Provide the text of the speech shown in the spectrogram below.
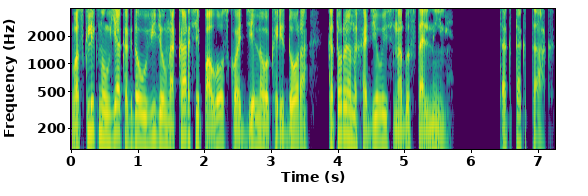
воскликнул я, когда увидел на карте полоску отдельного коридора, которая находилась над остальными. Так-так-так.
